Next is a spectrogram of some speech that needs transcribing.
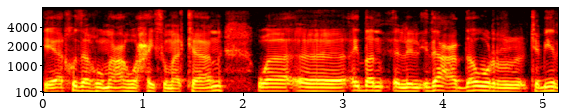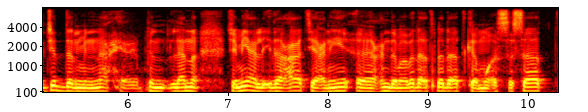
يأخذه معه حيثما كان. وأيضا للإذاعة دور كبير جدا من ناحية لأن جميع الإذاعات يعني عندما بدأت بدأت كمؤسسات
